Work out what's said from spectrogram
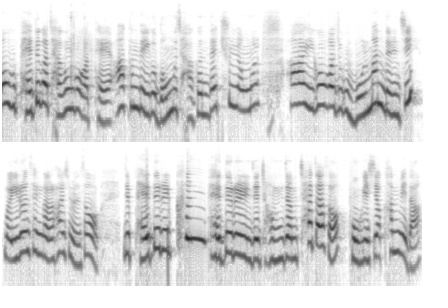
어, 그 베드가 작은 것 같아. 아, 근데 이거 너무 작은데? 출력물? 아, 이거 가지고 뭘 만들지? 막 이런 생각을 하시면서 이제 베드를, 큰 베드를 이제 점점 찾아서 보기 시작합니다.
